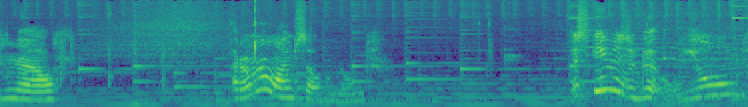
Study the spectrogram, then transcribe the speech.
No. I don't know why I'm so weird. This game is a bit weird.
